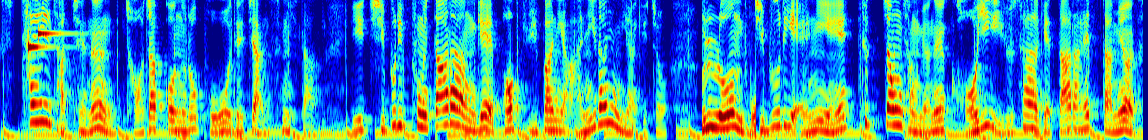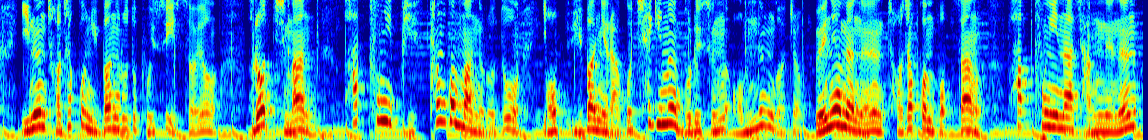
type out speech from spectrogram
스타일 자체는 저작권으로 보호되지 않습니다. 이 지브리풍을 따라한 게 법 위반이 아니라는 이야기죠. 물론 뭐 지브리 애니의 특정 장면을 거의 유사하게 따라했다면 이는 저작권 위반으로도 볼 수 있어요. 그렇지만 화풍이 비슷한 것만으로도 법 위반이라고 책임을 물을 수는 없는 거죠. 왜냐면은 저작권법상 화풍이나 장르는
